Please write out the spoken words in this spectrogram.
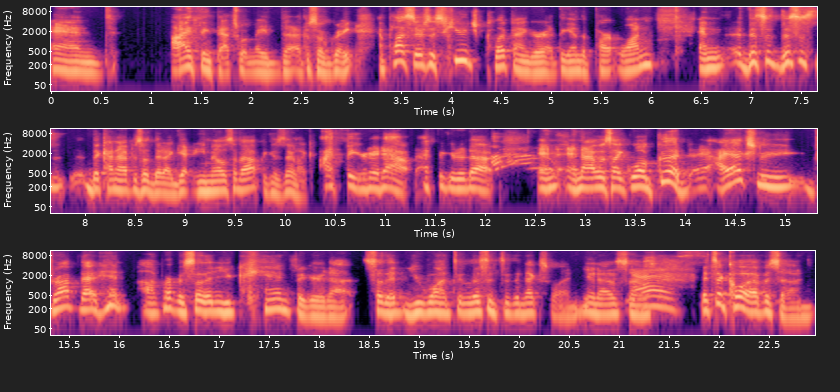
And I think that's what made the episode great. And plus, there's this huge cliffhanger at the end of part one, and this is this is the kind of episode that I get emails about because they're like, "I figured it out. I figured it out," and and I was like, "Well, good. I actually dropped that hint on purpose so that you can figure it out, so that you want to listen to the next one." You know, so yes. it's a cool episode.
